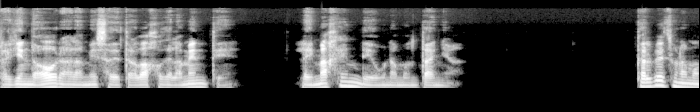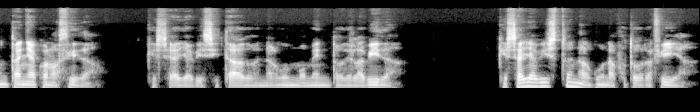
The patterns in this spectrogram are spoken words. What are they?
Trayendo ahora a la mesa de trabajo de la mente la imagen de una montaña. Tal vez una montaña conocida, que se haya visitado en algún momento de la vida, que se haya visto en alguna fotografía,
